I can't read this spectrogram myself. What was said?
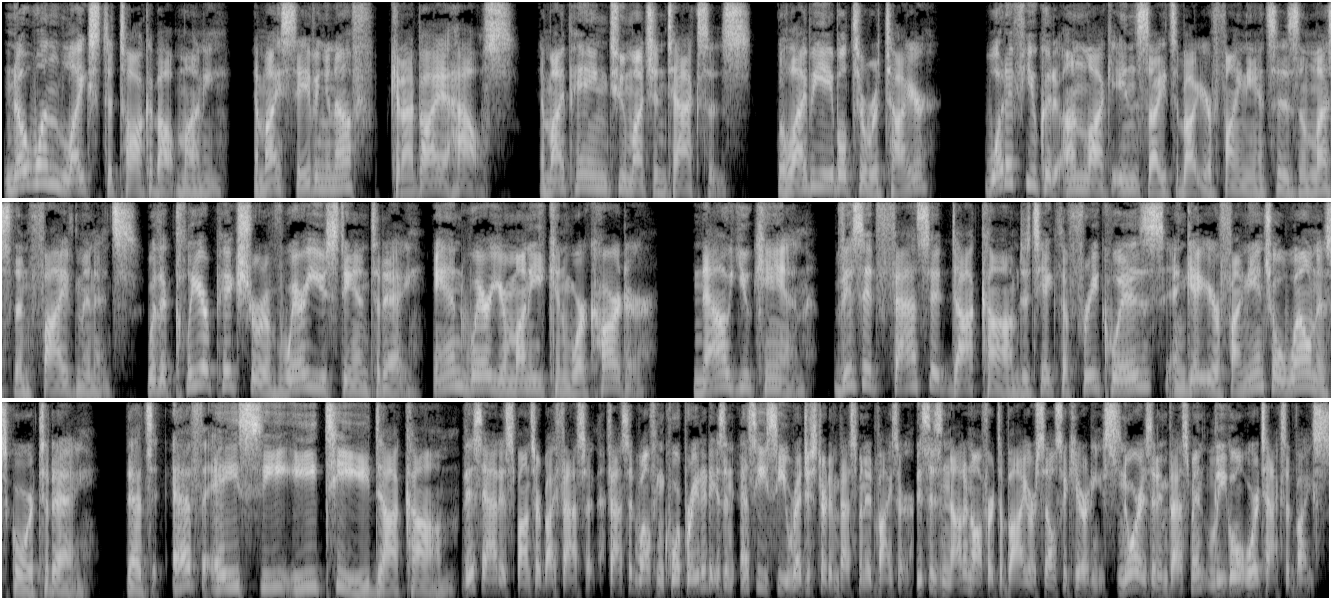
No one likes to talk about money. Am I saving enough? Can I buy a house? Am I paying too much in taxes? Will I be able to retire? What if you could unlock insights about your finances in less than five minutes with a clear picture of where you stand today and where your money can work harder? Now you can. Visit facet.com to take the free quiz and get your financial wellness score today. That's F A C E T dot com. This ad is sponsored by Facet. Facet Wealth Incorporated is an SEC registered investment advisor. This is not an offer to buy or sell securities, nor is it investment, legal, or tax advice.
